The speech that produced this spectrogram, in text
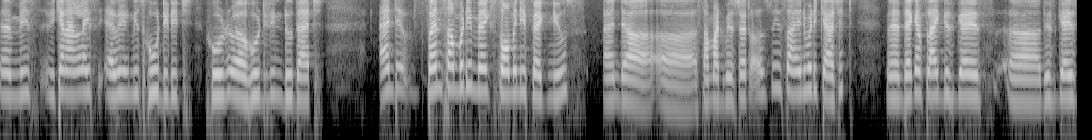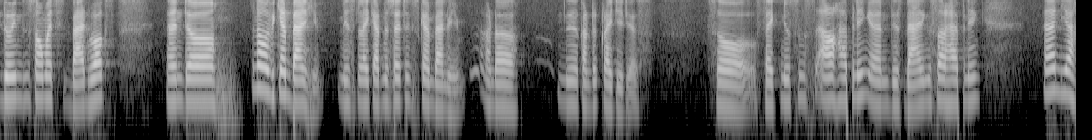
uh, means we can analyze every means who did it, who uh, who didn't do that, and when somebody makes so many fake news and some administrators means anybody catch it, they can flag this guy is this guy is doing so much bad works, and you we can ban him. Means like administrators can ban him under the criteria. So fake news are happening and these bannings are happening, and yeah,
